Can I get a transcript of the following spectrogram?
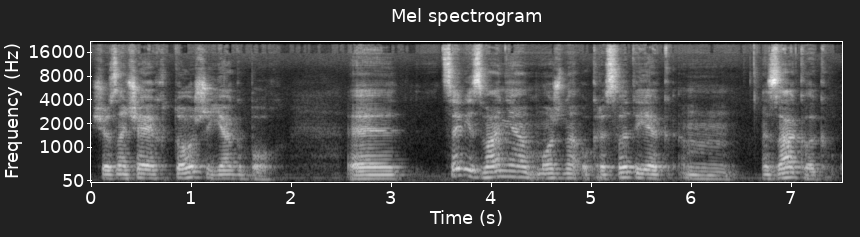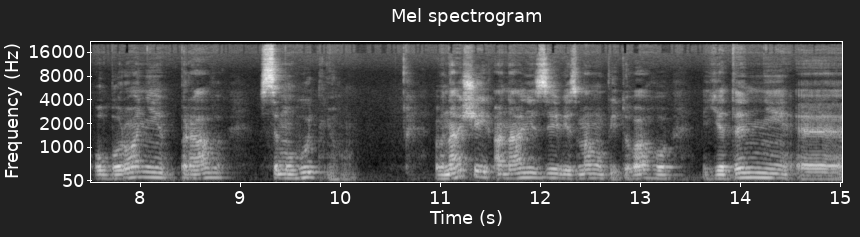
що означає хто ж як Бог. Е, Це візвання можна окреслити як заклик в обороні прав всемогутнього. В нашій аналізі візьмемо під увагу єдині е,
